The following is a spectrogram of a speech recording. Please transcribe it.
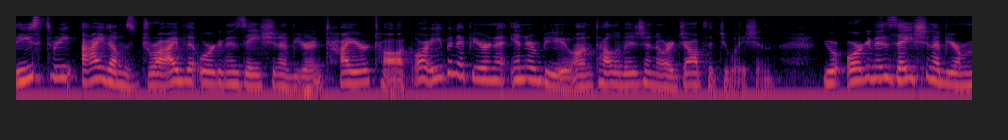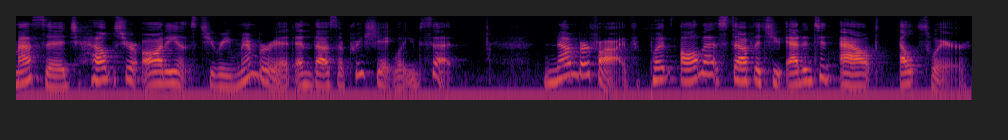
These three items drive the organization of your entire talk, or even if you're in an interview on television or a job situation. Your organization of your message helps your audience to remember it and thus appreciate what you've said. Number five, put all that stuff that you edited out elsewhere.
